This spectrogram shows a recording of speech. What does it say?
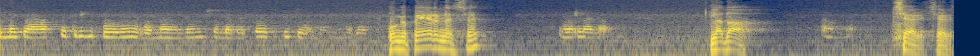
இன்னைக்கு ஆஸ்பத்திரிக்கு போவேன் ஒன்று ஒன்றுன்னு சொல்லப்பட்ட அதுக்கு ஜெபம் பண்ணுங்க. உங்க பேர் என்ன சார் தான் லதா? ஆமா. சரி சரி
